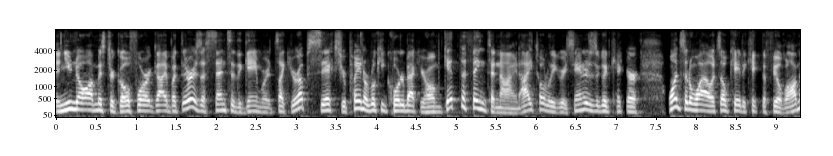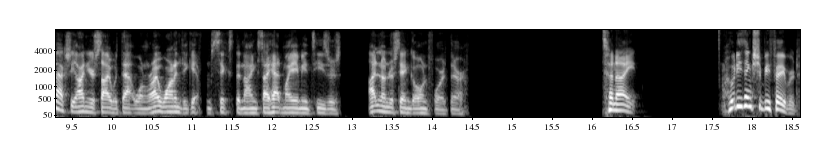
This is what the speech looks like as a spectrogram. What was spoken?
And you know I'm Mr. Go for it guy, but there is a sense of the game where it's like you're up six, you're playing a rookie quarterback, you're home, get the thing to nine. I totally agree. Sanders is a good kicker. Once in a while, it's okay to kick the field goal. I'm actually on your side with that one, where I wanted to get from six to nine because I had Miami and teasers. I didn't understand going for it there. Tonight, who do you think should be favored?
